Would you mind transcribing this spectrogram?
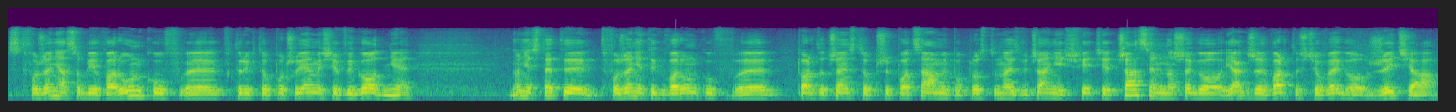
stworzenia sobie warunków, e, w których to poczujemy się wygodnie. No niestety tworzenie tych warunków e, bardzo często przypłacamy po prostu najzwyczajniej w świecie czasem naszego jakże wartościowego życia.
